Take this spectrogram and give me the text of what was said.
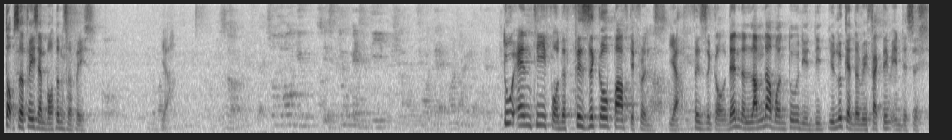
top surface and bottom surface. 2nt for the physical path difference. Yeah, physical. Then the lambda upon 2, you, you look at the refractive indices.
